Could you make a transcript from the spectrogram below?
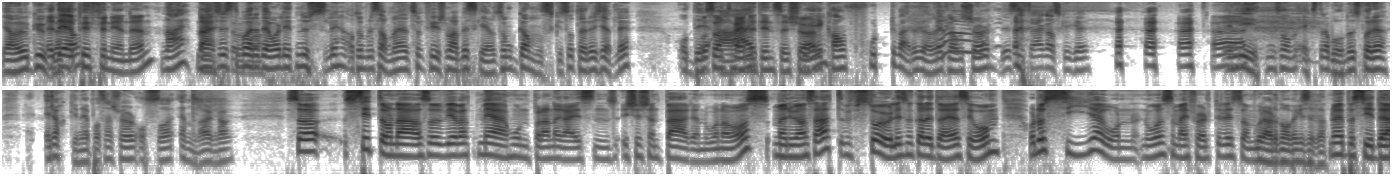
Jeg har jo Er det epifanien din? Nei, men Nei, jeg syns bare det var litt nusselig. At hun blir sammen med en fyr som er beskrevet som ganske så tørr og kjedelig. Og det Og er Det kan fort være Daniel Ja. Klaus sjøl. Det syns jeg er ganske gøy. En liten sånn ekstra bonus for å rakke ned på seg sjøl også enda en gang. Så sitter hun der, altså Vi har vært med hun på denne reisen, ikke skjønt bedre enn noen av oss. Men uansett, vi forstår jo liksom hva det dreier seg om. Og da sier hun noe som jeg følte liksom Hvor er det nå? Hvilken side? Nå er jeg på side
